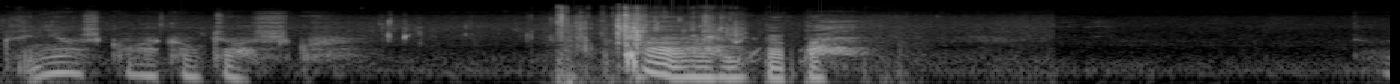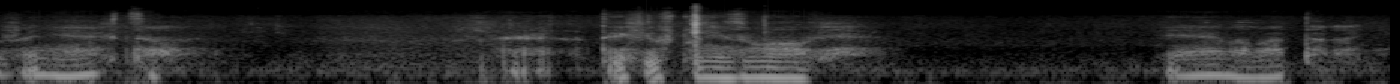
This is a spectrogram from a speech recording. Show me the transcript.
Klenioszku, łakomczoszku. Oj, papa. Duże nie chcą. E, Tych już tu nie złowię. Nie ma mata na nie.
